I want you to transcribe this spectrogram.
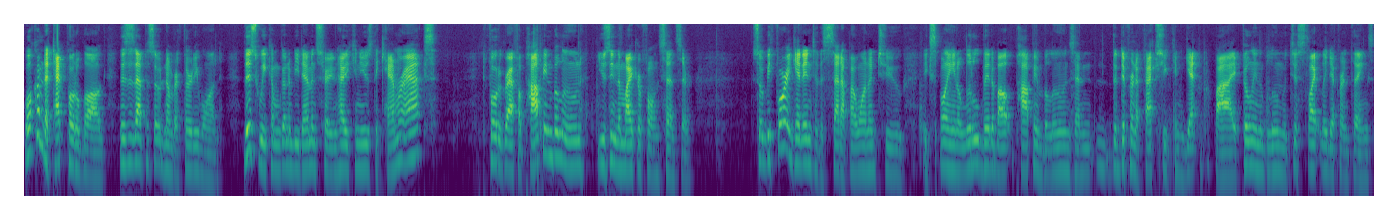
Welcome to Tech Photo This is episode number 31. This week I'm going to be demonstrating how you can use the camera axe to photograph a popping balloon using the microphone sensor. So before I get into the setup, I wanted to explain a little bit about popping balloons and the different effects you can get by filling the balloon with just slightly different things.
